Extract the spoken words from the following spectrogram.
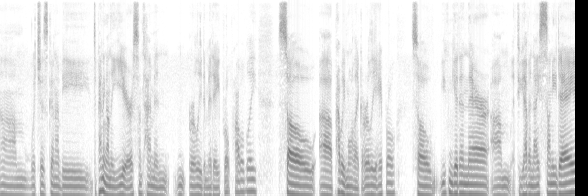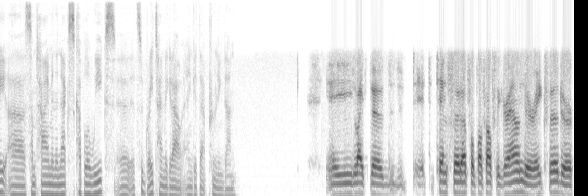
um, which is going to be depending on the year, sometime in early to mid-April probably. So uh, probably more like early April. So you can get in there um, if you have a nice sunny day, uh, sometime in the next couple of weeks. Uh, it's a great time to get out and get that pruning done. Like the, the ten foot up off off the ground, or eight foot, or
